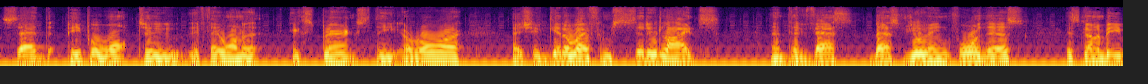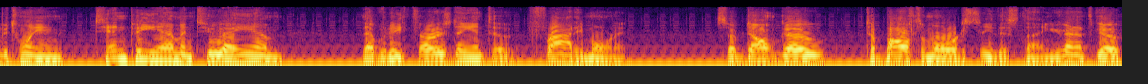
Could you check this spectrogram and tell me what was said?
said that people want to, if they want to experience the aurora, they should get away from city lights. And the best, best viewing for this is going to be between 10 p.m. and 2 a.m. That would be Thursday into Friday morning. So don't go to Baltimore to see this thing. You're going to have to go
